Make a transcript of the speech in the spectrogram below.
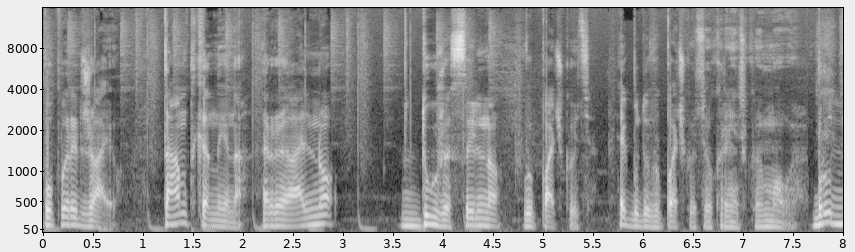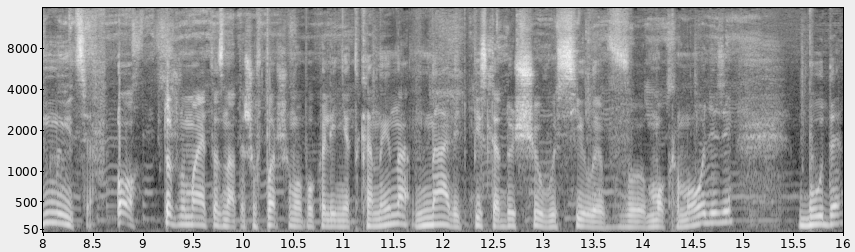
попереджаю, там тканина реально дуже сильно випачкується. Як буде випачкуватися українською мовою? Брудниця. О, тож ви маєте знати, що в першому поколінні тканина навіть після дощу висіли в мокрому одязі. Буде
